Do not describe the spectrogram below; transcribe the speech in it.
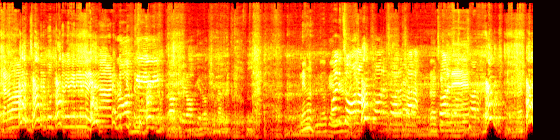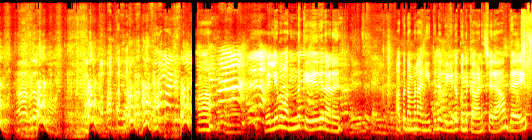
കടവാടി ചന്ദ്ര. നിങ്ങൾ ചോറ ചോറ ചോറ ആ വല്യമ്മ വന്ന് കയറിയതാണ് അപ്പൊ നമ്മൾ അനീതിന്റെ വീടൊക്കെ ഒന്ന് കാണിച്ചു തരാം ഗൈസ്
